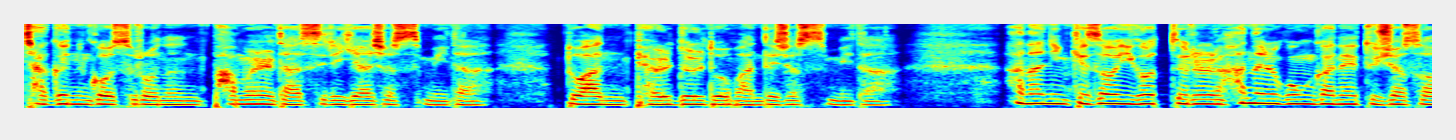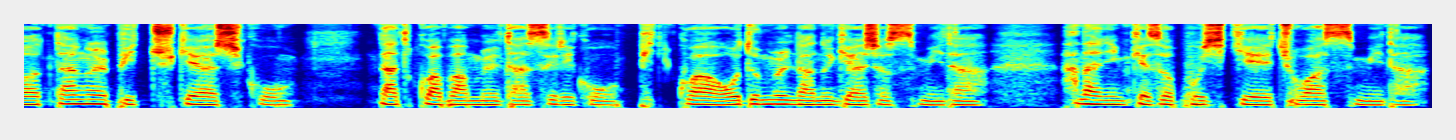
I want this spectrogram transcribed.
작은 것으로는 밤을 다스리게 하셨습니다. 또한 별들도 만드셨습니다. 하나님께서 이것들을 하늘 공간에 두셔서 땅을 비추게 하시고 낮과 밤을 다스리고 빛과 어둠을 나누게 하셨습니다. 하나님께서 보시기에 좋았습니다.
